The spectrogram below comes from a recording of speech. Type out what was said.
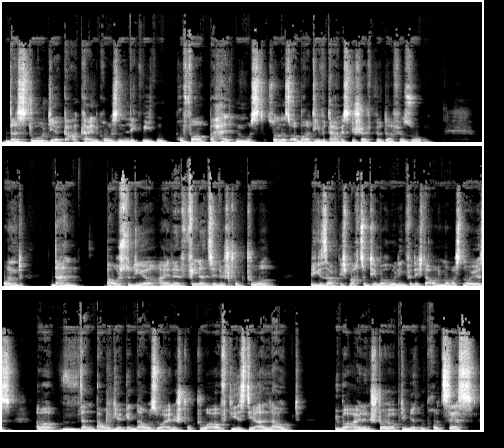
dass du dir gar keinen großen liquiden Puffer behalten musst, sondern das operative Tagesgeschäft wird dafür sorgen. Und dann baust du dir eine finanzielle Struktur, wie gesagt, ich mache zum Thema Holding für dich da auch nochmal was Neues. Aber dann bau dir genau so eine Struktur auf, die es dir erlaubt, über einen steueroptimierten Prozess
